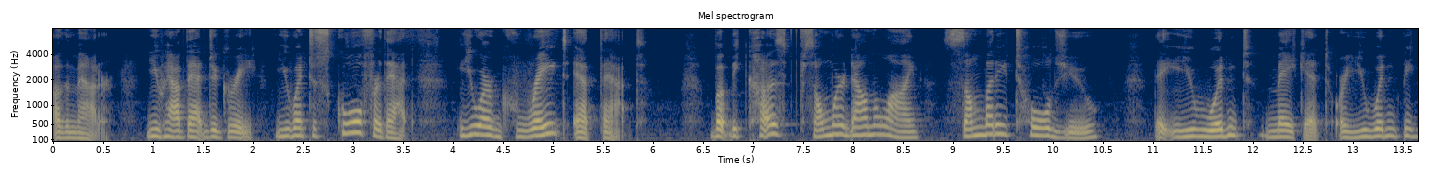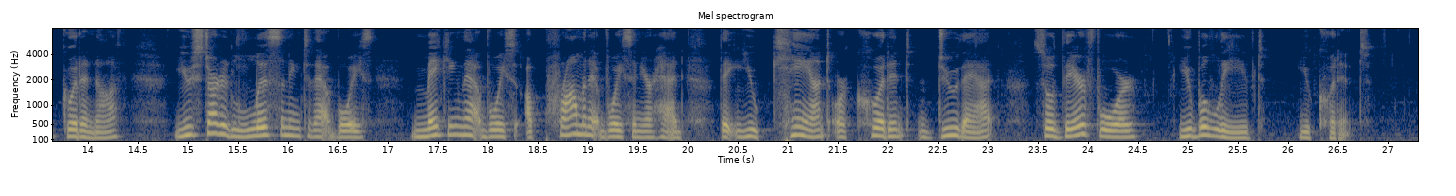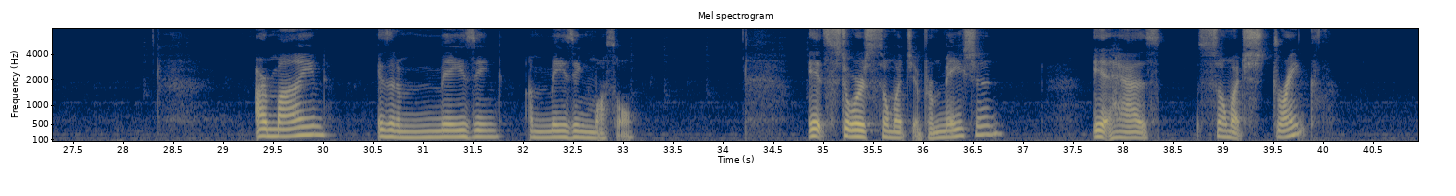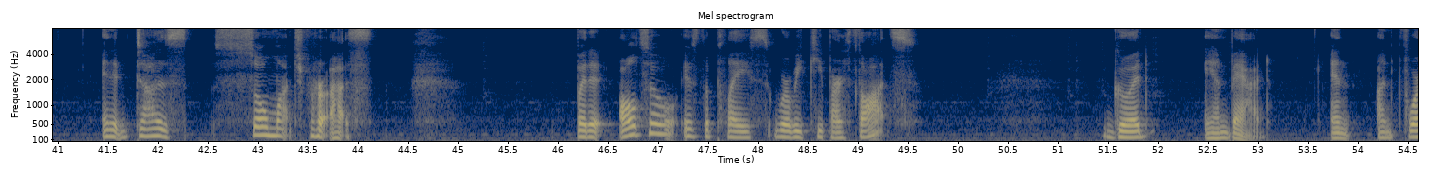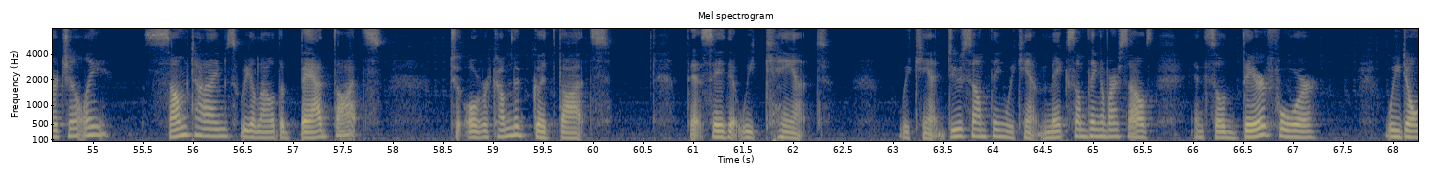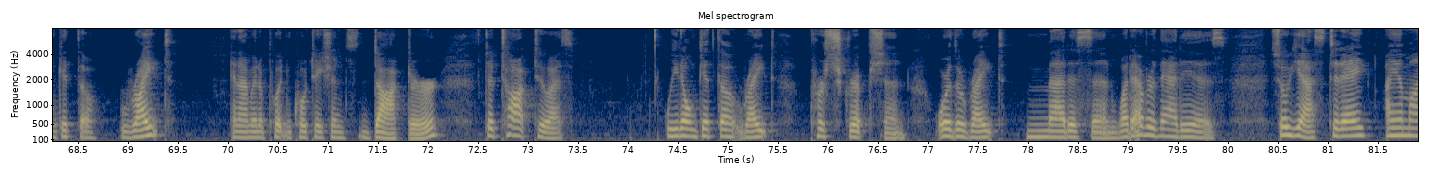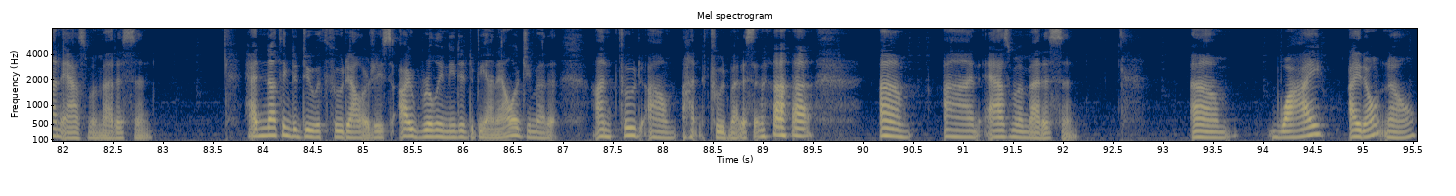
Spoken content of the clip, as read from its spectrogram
of the matter. You have that degree. You went to school for that. You are great at that. But because somewhere down the line somebody told you that you wouldn't make it or you wouldn't be good enough, you started listening to that voice, making that voice a prominent voice in your head that you can't or couldn't do that. So therefore, you believed you couldn't. Our mind is an amazing, amazing muscle. It stores so much information, it has so much strength, and it does so much for us. But it also is the place where we keep our thoughts, good and bad. And unfortunately, sometimes we allow the bad thoughts to overcome the good thoughts that say that we can't we can't do something, we can't make something of ourselves. And so, therefore, we don't get the right, and I'm going to put in quotations, doctor to talk to us. We don't get the right prescription or the right medicine, whatever that is. So, yes, today I am on asthma medicine. Had nothing to do with food allergies. I really needed to be on allergy med on food um, on food medicine, um, on asthma medicine. Um, why? I don't know.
